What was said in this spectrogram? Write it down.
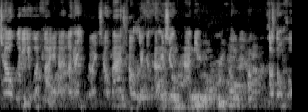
เช่าเพื่อที่อยู่อาศัยฮะแล้วถ้าอีกหน่อยชาวบ้านเขาอยากจะทำในเชิงพาณิชย์เขาต้องขอ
